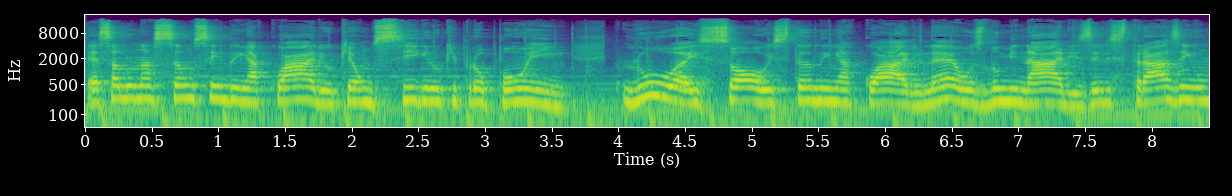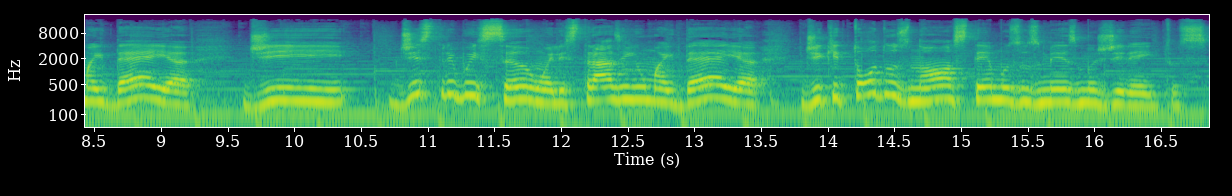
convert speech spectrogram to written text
Essa lunação sendo em Aquário, que é um signo que propõe Lua e Sol estando em Aquário, né? Os luminares, eles trazem uma ideia de distribuição, eles trazem uma ideia de que todos nós temos os mesmos direitos.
